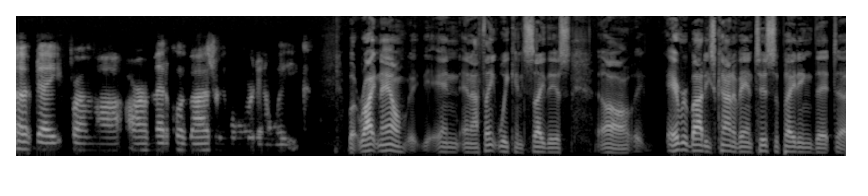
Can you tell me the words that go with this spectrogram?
update from uh, our medical advisory board in a week. But right now, and and I think we can say this, uh, everybody's kind of anticipating that uh,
